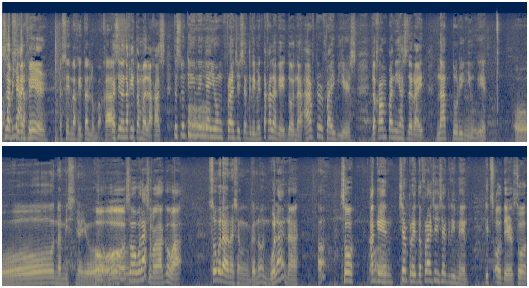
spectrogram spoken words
So sabi niya unfair. Nakita, kasi nakita lumakas. Kasi nakita malakas. Tapos nung tinignan Oo. niya yung franchise agreement, nakalagay doon na after 5 years, the company has the right not to renew it. Oh, na-miss niya yun. Oo. So, wala siya magagawa. So, wala na siyang ganun. Wala na. Ah? So, again, syempre, the franchise agreement, it's all there. So,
